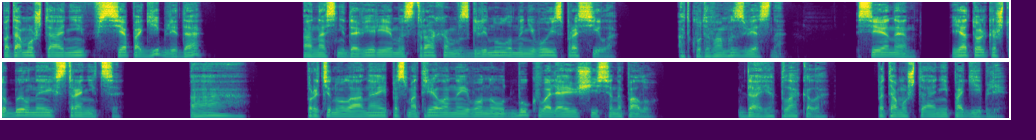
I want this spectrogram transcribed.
потому что они все погибли, да?» Она с недоверием и страхом взглянула на него и спросила. «Откуда вам известно?» «CNN. Я только что был на их странице». «А, Протянула она и посмотрела на его ноутбук, валяющийся на полу. «Да, я плакала, потому что они погибли.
